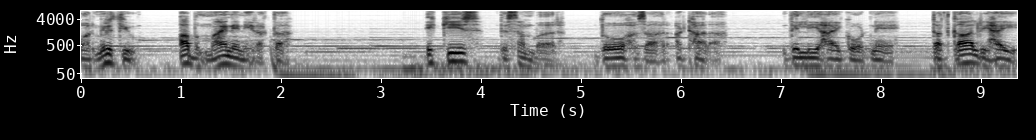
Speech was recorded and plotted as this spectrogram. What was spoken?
और मृत्यु अब मायने नहीं रखता। 21 दिसंबर 2018 दिल्ली हाई कोर्ट ने तत्काल रिहाई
